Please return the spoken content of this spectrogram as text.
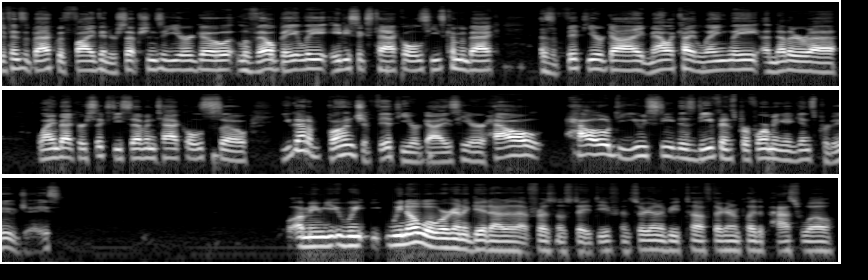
defensive back with five interceptions a year ago. Levelle Bailey, 86 tackles. He's coming back as a fifth year guy. Malachi Langley, another uh, linebacker, 67 tackles. So you got a bunch of fifth year guys here. How how do you see this defense performing against Purdue, Jace? I mean, we we know what we're going to get out of that Fresno State defense. They're going to be tough. They're going to play the pass well.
